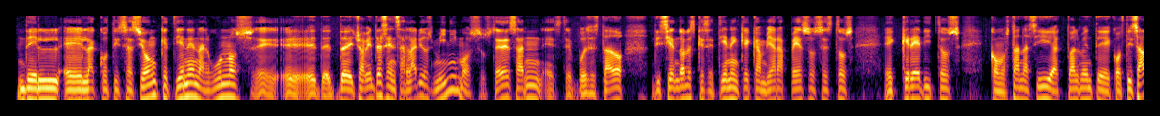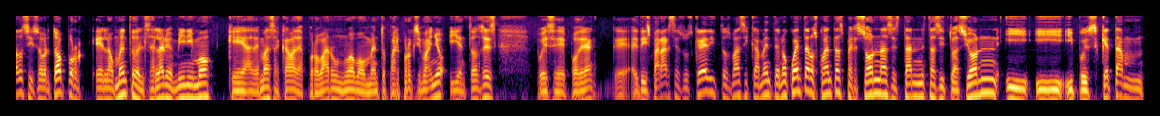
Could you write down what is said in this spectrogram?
de la cotización que tienen algunos eh, eh, de- derechohabientes en salarios mínimos. Ustedes han este pues estado diciéndoles que se tienen que cambiar a pesos estos eh, créditos como están así actualmente cotizados y sobre todo por el aumento del salario mínimo que además acaba de aprobar un nuevo aumento para el próximo año y entonces pues eh, podrían eh, dispararse sus créditos básicamente. No cuéntanos cuántas personas están en esta situación y, y, y, pues qué tan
